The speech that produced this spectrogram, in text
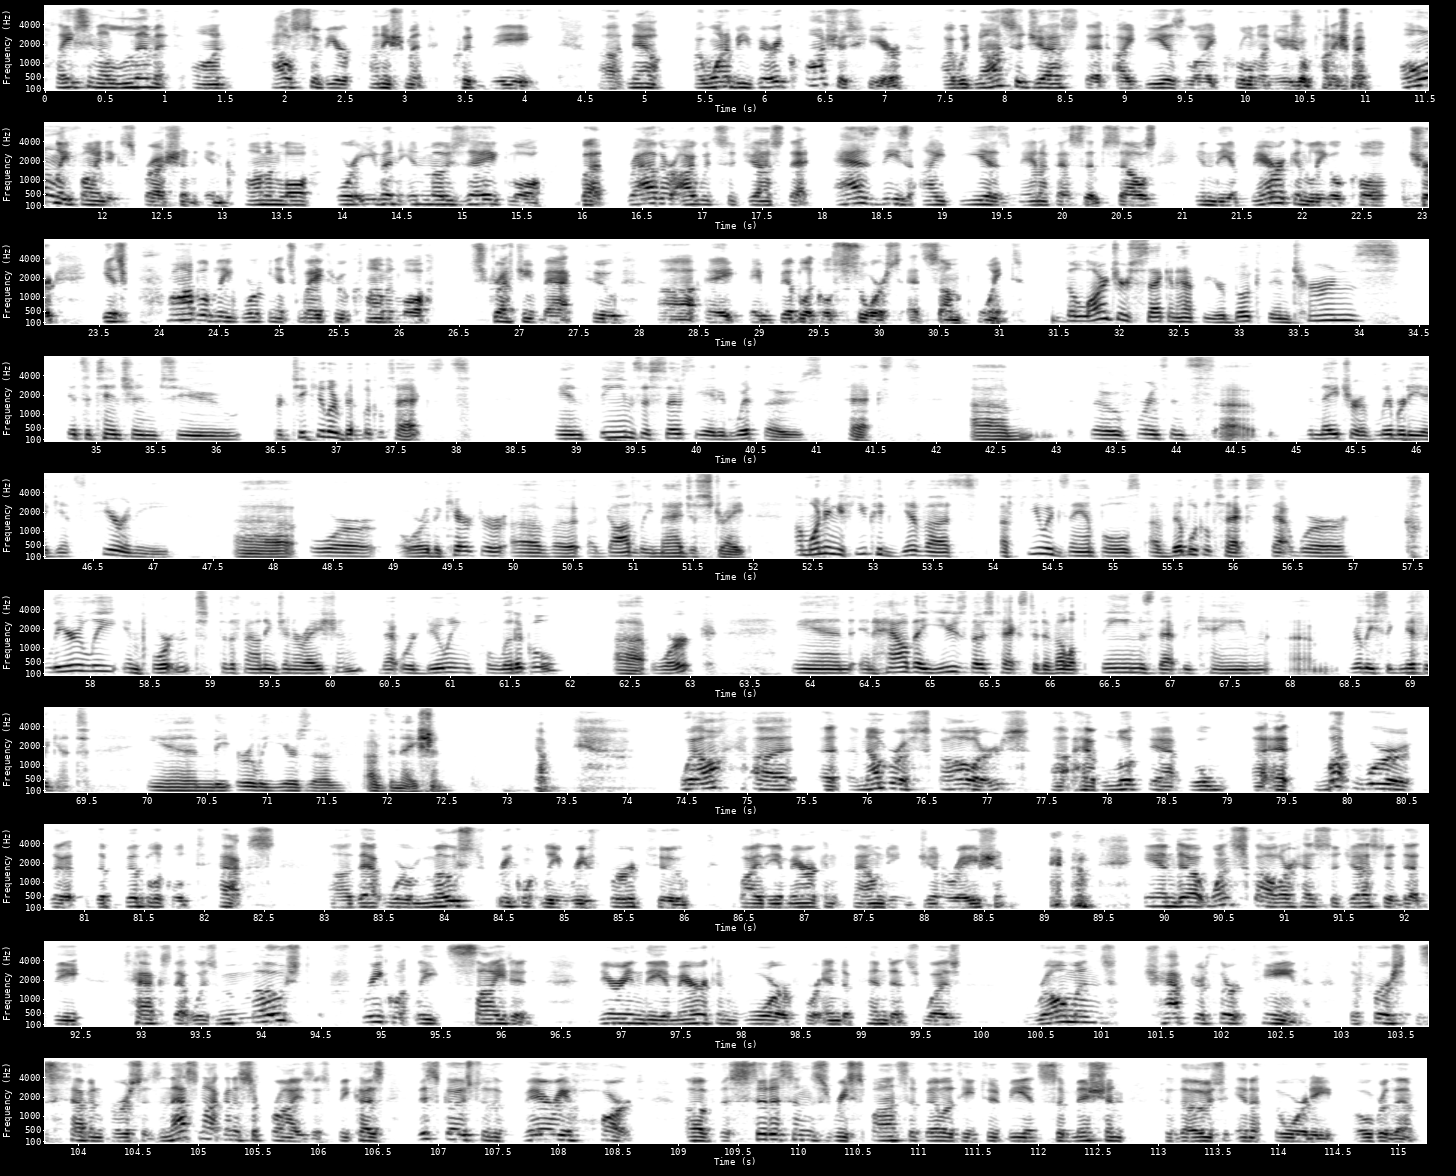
placing a limit on how severe punishment could be. Uh, now, I want to be very cautious here. I would not suggest that ideas like cruel and unusual punishment only find expression in common law or even in Mosaic law, but rather I would suggest that as these ideas manifest themselves in the American legal culture, it's probably working its way through common law, stretching back to uh, a, a biblical source at some point. The larger second half of your book then turns its attention to particular biblical texts and themes associated with those texts. Um, so, for instance, uh, the nature of liberty against tyranny, uh, or or the character of a, a, godly magistrate. I'm wondering if you could give us a few examples of biblical texts that were clearly important to the founding generation that were doing political uh, work and and how they used those texts to develop themes that became um, really significant in the early years of, of the nation. Yeah. Well, uh, a, a, number of scholars uh, have looked at well uh, at what were the, the biblical texts uh, that were most frequently referred to by the American founding generation. and uh, one scholar has suggested that the text that was most frequently cited during the American War for Independence was Romans chapter 13, the first seven verses. And that's not going to surprise us because this goes to the very heart of the citizen's responsibility to be in submission to those in authority over them.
